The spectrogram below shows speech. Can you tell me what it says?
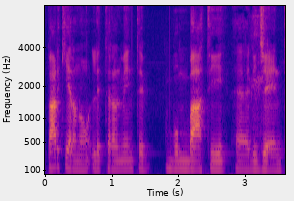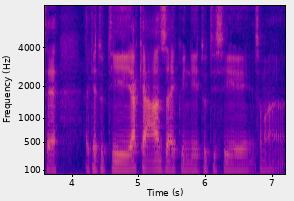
parchi erano letteralmente bombati eh, di gente perché tutti a casa e quindi tutti si insomma,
